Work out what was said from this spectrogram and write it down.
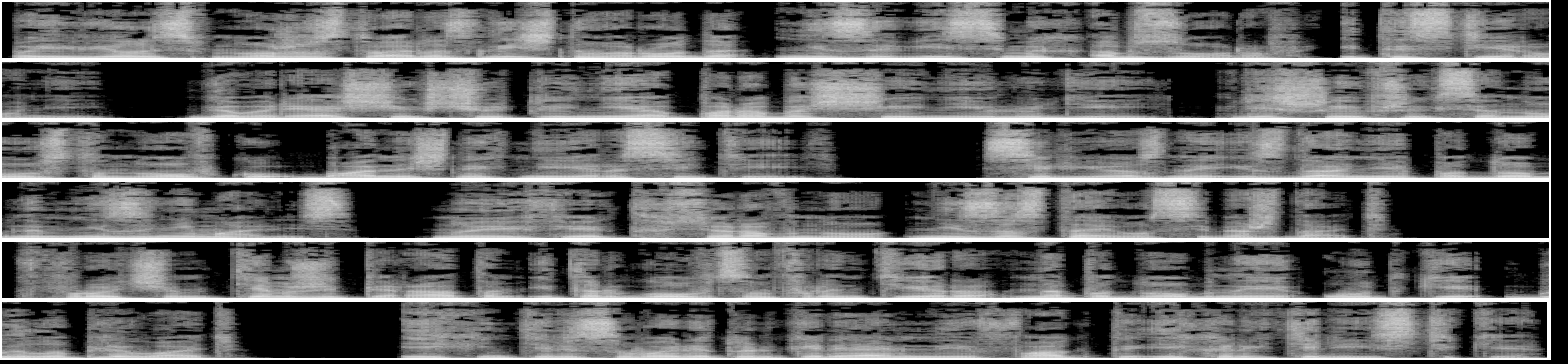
появилось множество различного рода независимых обзоров и тестирований, говорящих чуть ли не о порабощении людей, решившихся на установку баночных нейросетей. Серьезные издания подобным не занимались, но эффект все равно не заставил себя ждать. Впрочем, тем же пиратам и торговцам фронтира на подобные утки было плевать. Их интересовали только реальные факты и характеристики,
